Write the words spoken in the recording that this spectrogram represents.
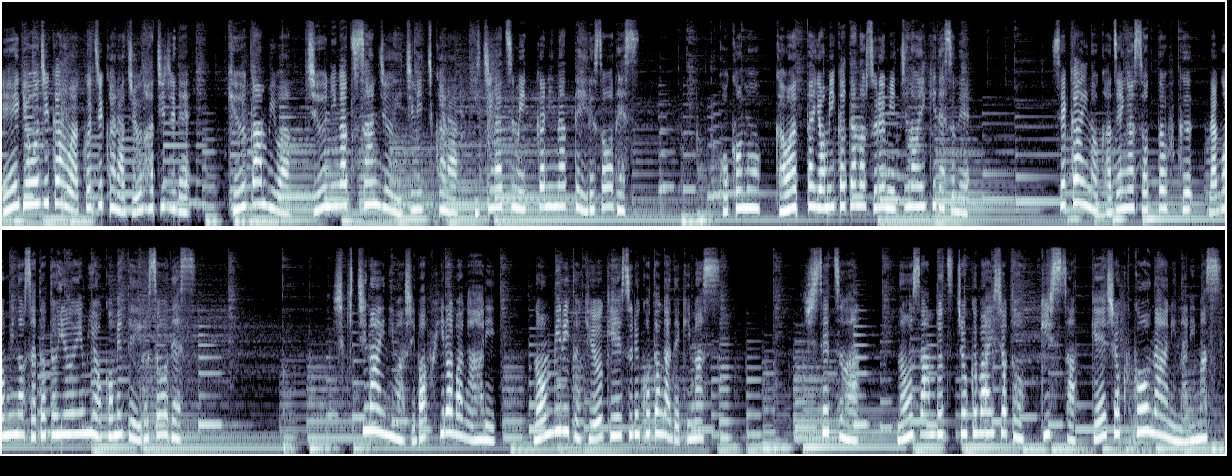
営業時間は9時から18時で、休館日は12月31日から1月3日になっているそうです。ここも変わった読み方のする道の駅ですね。世界の風がそっと吹く、和みの里という意味を込めているそうです。敷地内には芝生広場があり、のんびりと休憩することができます。施設は、農産物直売所と喫茶、軽食コーナーになります。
